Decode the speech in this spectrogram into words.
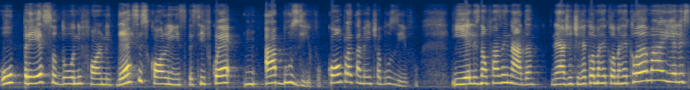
o preço do uniforme dessa escola em específico é abusivo, completamente abusivo. E eles não fazem nada, né? A gente reclama, reclama, reclama e eles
